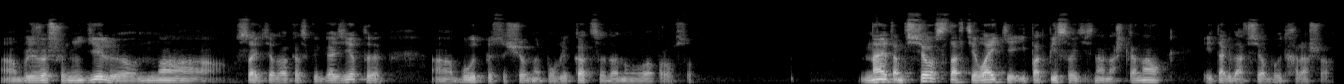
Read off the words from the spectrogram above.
а, ближайшую неделю на сайте адвокатской газеты будет посвященная публикация данному вопросу. На этом все. Ставьте лайки и подписывайтесь на наш канал, и тогда все будет хорошо.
